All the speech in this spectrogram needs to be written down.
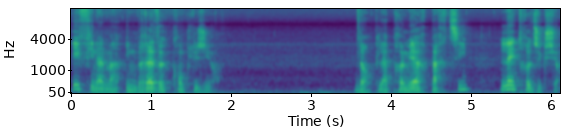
et finalement une brève conclusion. Donc la première partie, l'introduction.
